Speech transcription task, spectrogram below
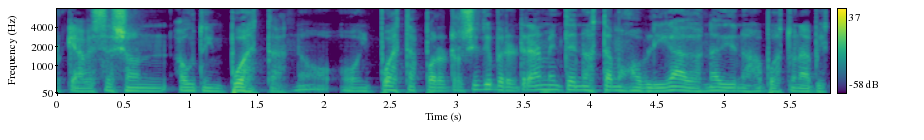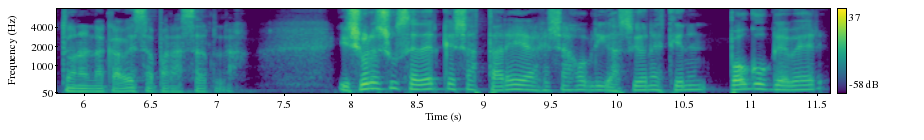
porque a veces son autoimpuestas, ¿no? O impuestas por otro sitio, pero realmente no estamos obligados, nadie nos ha puesto una pistola en la cabeza para hacerlas. Y suele suceder que esas tareas, esas obligaciones tienen poco que ver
